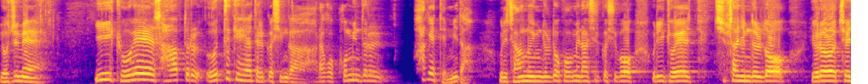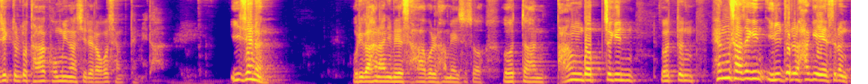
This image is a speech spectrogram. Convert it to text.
요즘에 이 교회의 사업들을 어떻게 해야 될 것인가라고 고민들을 하게 됩니다. 우리 장로님들도 고민하실 것이고 우리 교회 집사님들도 여러 재직들도 다 고민하시리라고 생각됩니다. 이제는 우리가 하나님의 사업을 함에 있어서 어떠한 방법적인 어떤 행사적인 일들을 하기 위해서는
